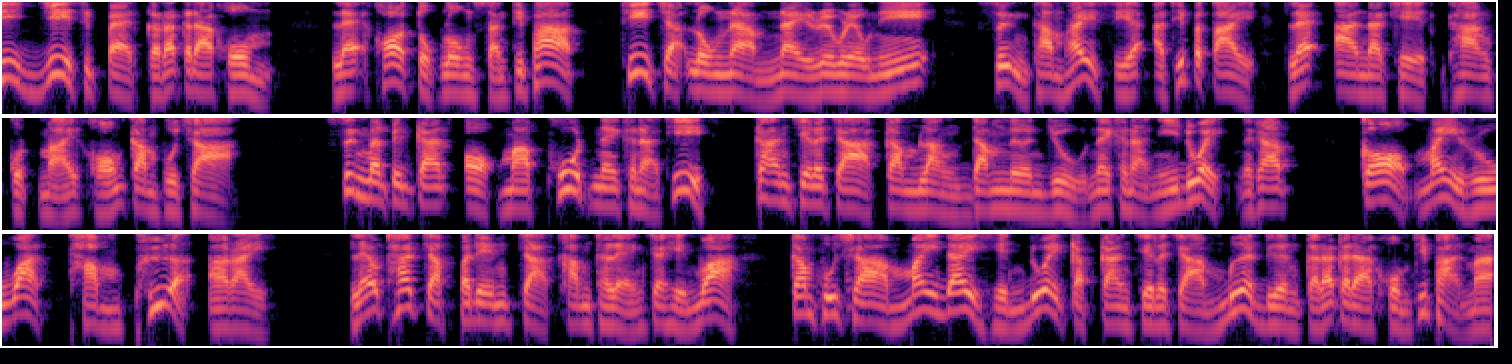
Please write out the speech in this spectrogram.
ที่ 28 กรกฎาคม และข้อตกลงสันติภาพที่จะลงนามในเร็วๆนี้ ซึ่งทำให้เสียอธิปไตยและอาณาเขตทางกฎหมายของกัมพูชา ซึ่งมันเป็นการออกมาพูดในขณะที่การเจรจากำลังดำเนินอยู่ในขณะนี้ด้วยนะครับ ก็ไม่รู้ว่าทำเพื่ออะไร แล้วถ้าจับประเด็นจากคำแถลงจะเห็นว่ากัมพูชาไม่ได้เห็นด้วยกับการเจรจาเมื่อเดือนกรกฎาคมที่ผ่านมา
